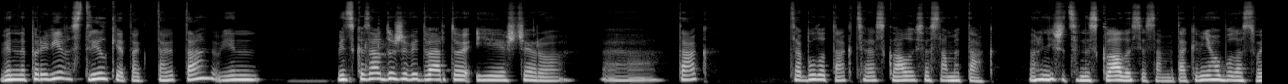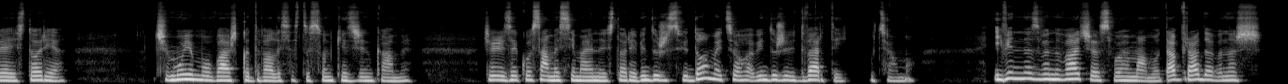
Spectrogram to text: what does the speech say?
Він не перевів стрілки, так, так, так. Він він сказав дуже відверто і щиро: е, так, це було так, це склалося саме так. Раніше це не склалося саме так. І в нього була своя історія чому йому важко давалися стосунки з жінками, через яку саме сімейну історію. Він дуже свідомий цього, він дуже відвертий у цьому. І він не звинувачує свою маму. Та правда, вона ж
